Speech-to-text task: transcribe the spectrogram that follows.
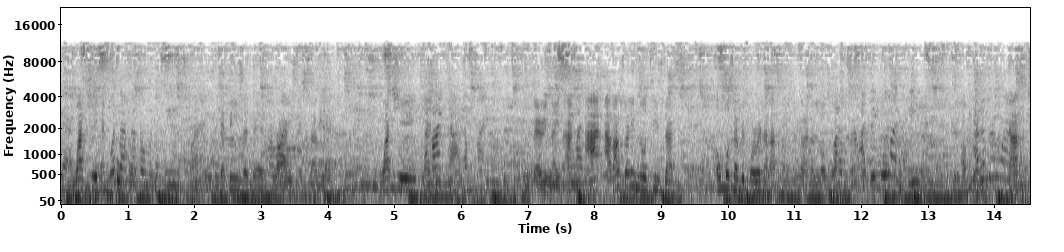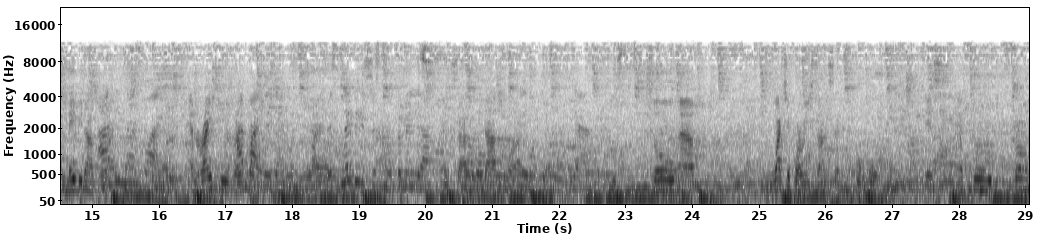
Yeah. waakye and What's that fufu, second with the beans, right? the beans and the The rice, exactly. Yeah. Waakye, I like that. That's nice. very nice. And like I, I've actually noticed that almost every foreigner that's come to Ghana love Like, waakye. I think we like beans. Okay. I don't know why. That's maybe that's why. I think that's why. And rice too is very I'm right. common. There's everyone who's right. It's, maybe it's just more familiar. Exactly, So that's why. do, what we do. Yeah. So um, waakye, for instance, and koko is a food from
